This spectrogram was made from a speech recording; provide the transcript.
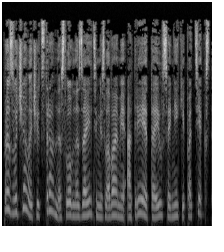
Прозвучало чуть странно, словно за этими словами Атрея таился некий подтекст.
